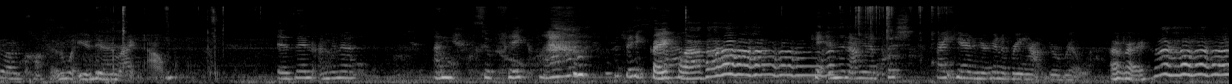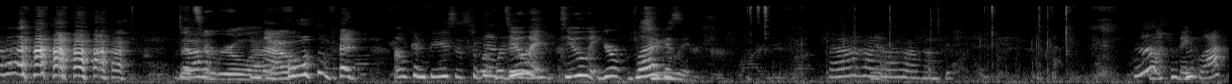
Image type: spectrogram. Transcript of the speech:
so I'm coughing what you're doing right now. And then I'm gonna, I'm so fake laugh, fake, Fake laugh. laugh. Okay, and then I'm gonna push right here, and you're gonna bring out your real laugh. Okay. That's your real laugh. No, but I'm confused as to what Now we're do doing. Do it, do it. Your leg do is. it. No. Fake laugh.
